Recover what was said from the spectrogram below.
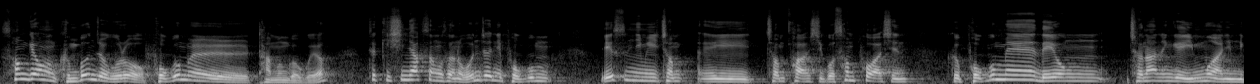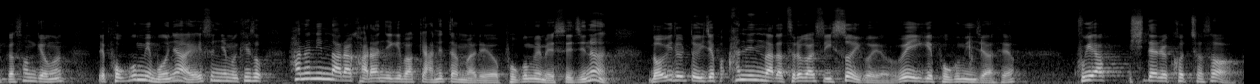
성경은 근본적으로 복음을 담은 거고요. 특히 신약 성서는 온전히 복음 예수님이 전, 이, 전파하시고 선포하신 그 복음의 내용 전하는 게 임무 아닙니까? 성경은. 근데 복음이 뭐냐? 예수님은 계속 하느님 나라 가란 얘기밖에 안 했단 말이에요. 복음의 메시지는 너희들도 이제 하느님 나라 들어갈 수 있어 이거예요. 왜 이게 복음인지 아세요? 구약 시대를 거쳐서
